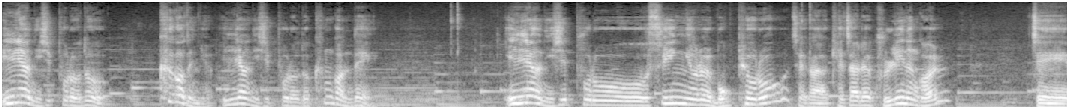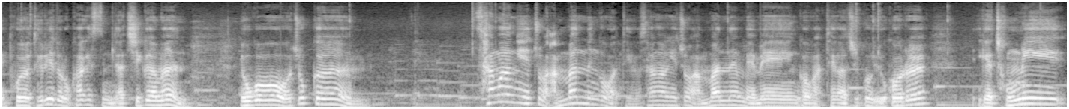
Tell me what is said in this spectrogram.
1년 20%도 크거든요. 1년 20%도 큰 건데 1년 20% 수익률을 목표로 제가 계좌를 굴리는 걸 이제 보여드리도록 하겠습니다. 지금은 요거 조금 상황에 좀 안 맞는 것 같아요. 상황에 좀 안 맞는 매매인 것 같아가지고 요거를 이게 정리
